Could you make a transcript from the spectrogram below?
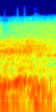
Ready?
